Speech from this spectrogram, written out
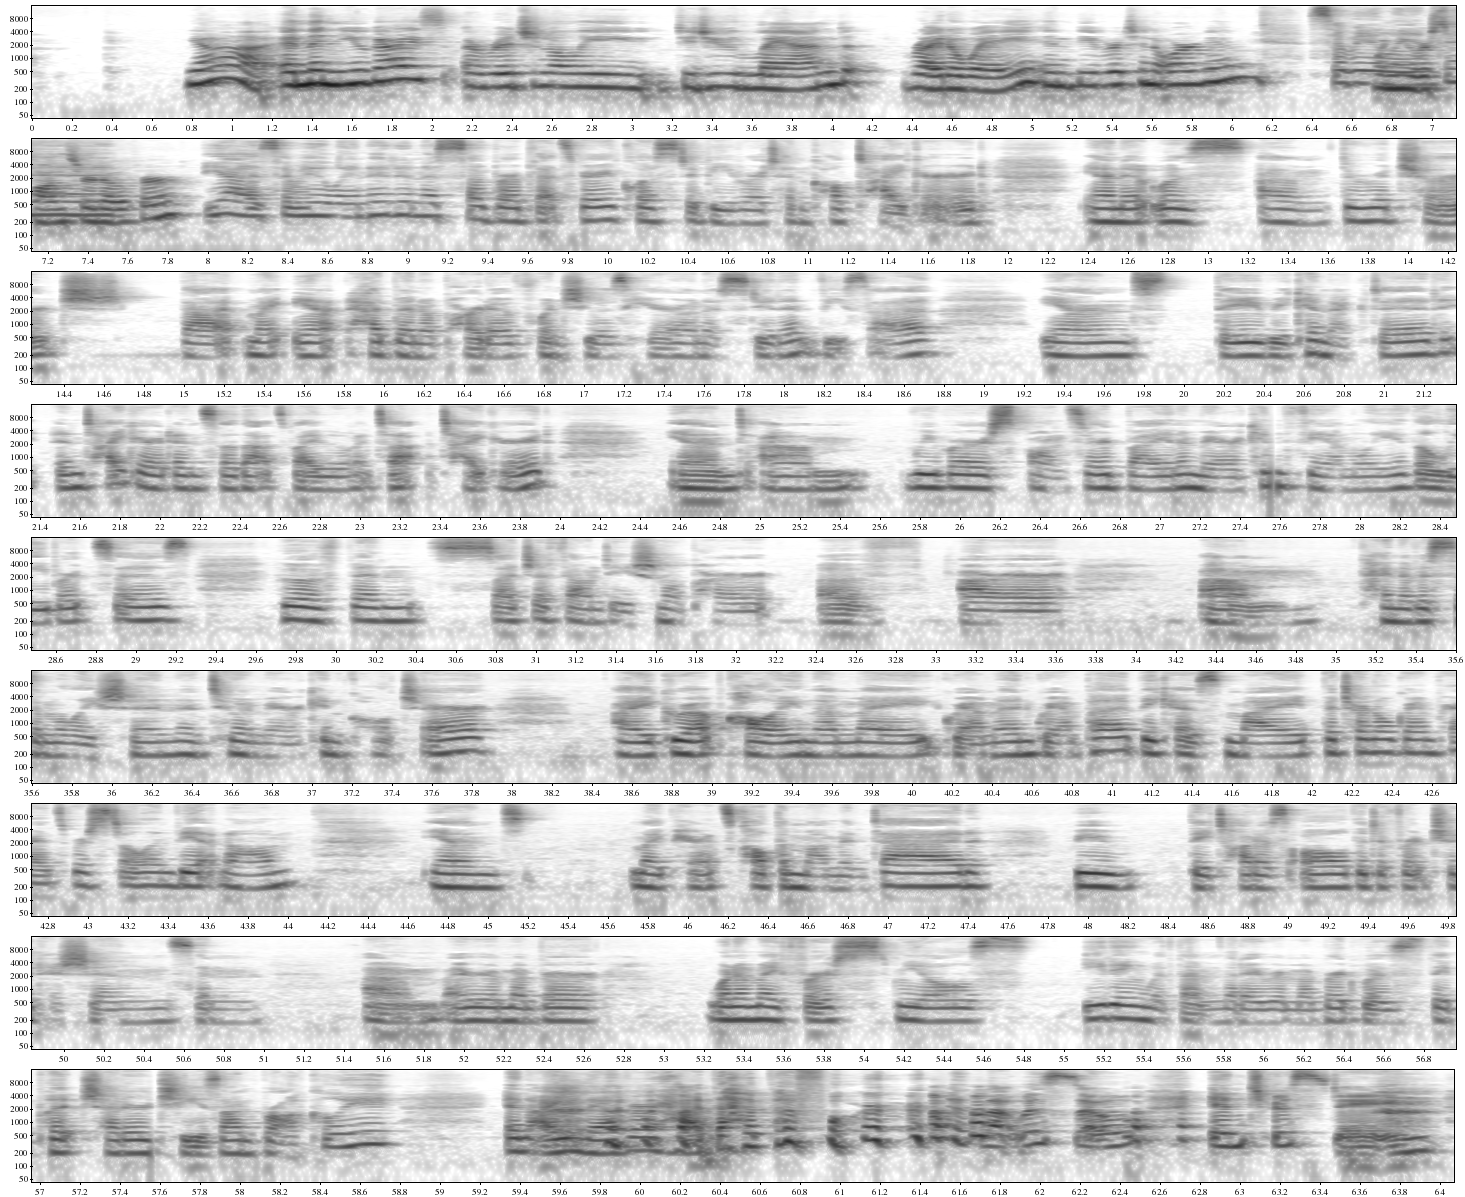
yeah and then you guys originally did you land right away in beaverton oregon? So we when landed, you were sponsored over? Yeah so we landed in a suburb that's very close to beaverton called tigard and it was um, through a church that my aunt had been a part of when she was here on a student visa and they reconnected in tigard and so that's why we went to tigard and um, we were sponsored by an american family the liebertses who have been such a foundational part of our um, kind of assimilation into american culture I grew up calling them my grandma and grandpa because my paternal grandparents were still in Vietnam, and my parents called them mom and dad. We they taught us all the different traditions, and um, I remember one of my first meals eating with them that I remembered was they put cheddar cheese on broccoli, and I never had that before. and that was so interesting.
